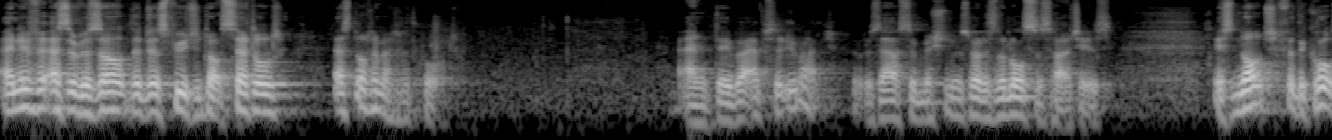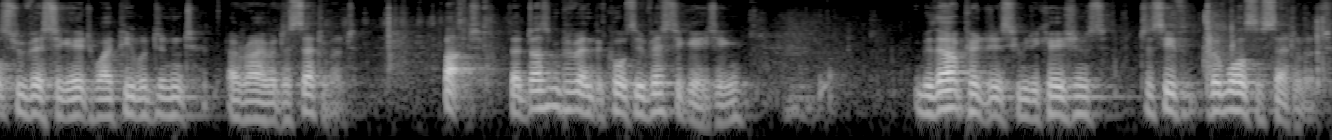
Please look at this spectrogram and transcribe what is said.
and if as a result the dispute is not settled, that's not a matter of the court. And they were absolutely right. It was our submission as well as the Law Society's. It's not for the courts to investigate why people didn't arrive at a settlement. But that doesn't prevent the courts investigating without prejudice communications to see if there was a settlement.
